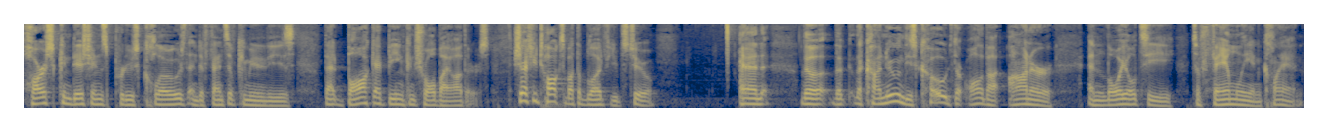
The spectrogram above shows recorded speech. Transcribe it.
harsh conditions produce closed and defensive communities that balk at being controlled by others. She actually talks about the blood feuds too. And the, the, the Kanun, these codes, they're all about honor and loyalty to family and clan.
